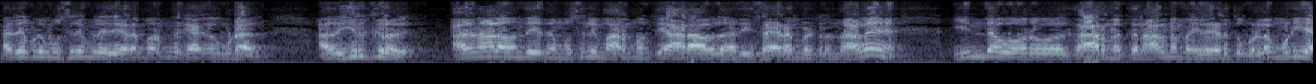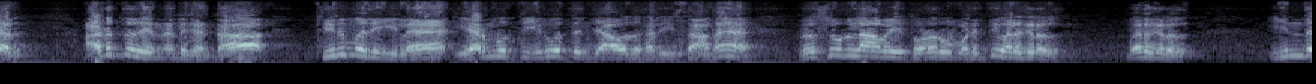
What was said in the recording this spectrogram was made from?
அது எப்படி முஸ்லீம்ல இது இடம்பெறும்னு கேட்கக்கூடாது. அது இருக்கிறது. அதனால வந்து இது முஸ்லீம் அறுநூத்தி ஆறாவது ஹதீஸா இடம்பெற்றிருந்தாலும் இந்த ஒரு காரணத்தினால நம்ம இதை எடுத்துக்கொள்ள முடியாது. அடுத்தது என்னன்னு கேட்டா திருமதியில இருநூத்தி இருபத்தஞ்சாவது ஹதீஸாக ரசுல்லாவை தொடர்புபடுத்தி வருகிறது. வருகிறது. இந்த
